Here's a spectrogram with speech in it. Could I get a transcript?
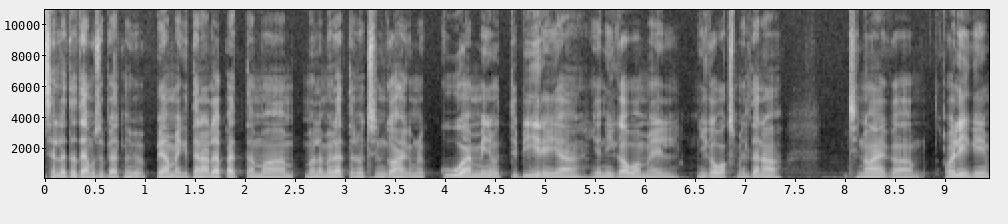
selle tõdemuse pealt me peamegi täna lõpetama, me oleme ületanud siin kahekümne kuue minuti piiri ja, ja nii kaua meil, nii kauaks meil täna siin aega oligi,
